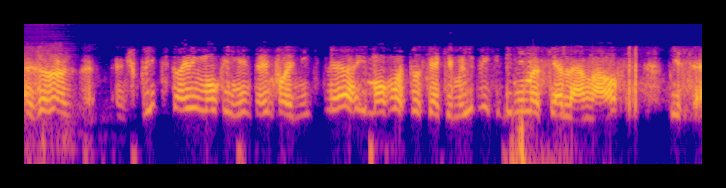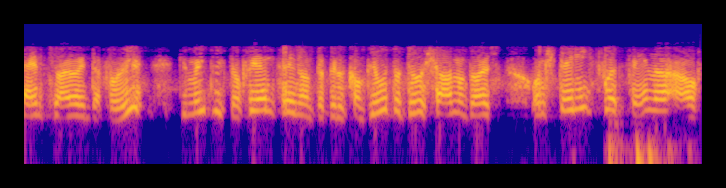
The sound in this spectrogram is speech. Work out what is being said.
Also ein Splitztraining mache ich in dem Fall nicht mehr. Ich mache mir das sehr gemütlich. Ich bin immer sehr lang auf, bis 1, 2 Uhr in der Früh. Gemütlich da Fernsehen und ein bisschen Computer durchschauen und alles. Und stehe nicht vor 10 Uhr auf.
